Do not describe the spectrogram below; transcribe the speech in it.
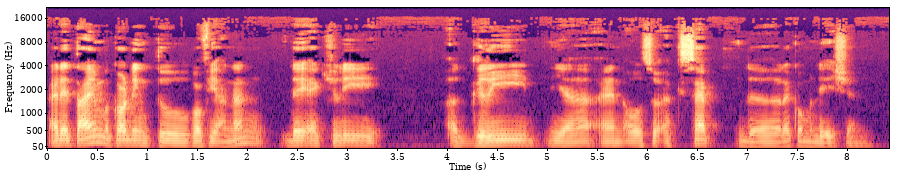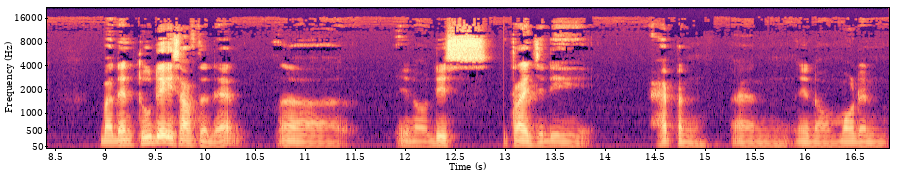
At the time, according to Kofi Annan, they actually agreed, yeah, and also accept the recommendation. But then two days after that, uh, you know, this tragedy happened and, you know, more than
